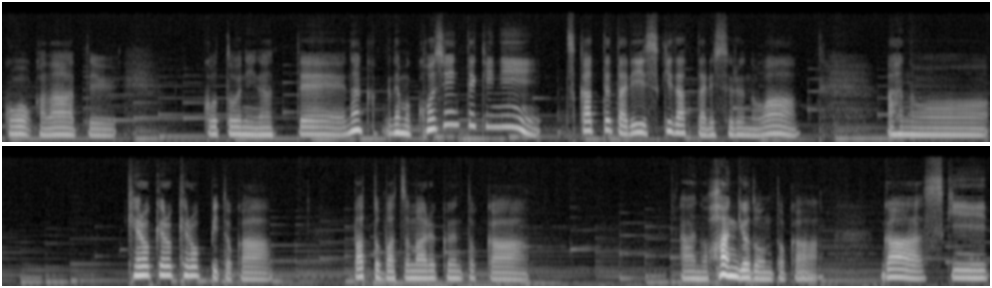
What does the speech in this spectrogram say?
こうかなっていうことになってなんかでも個人的に使ってたり好きだったりするのはあの、ケロケロケロッピとかバットバツ丸くんとかあのハンギョドンとかが好き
